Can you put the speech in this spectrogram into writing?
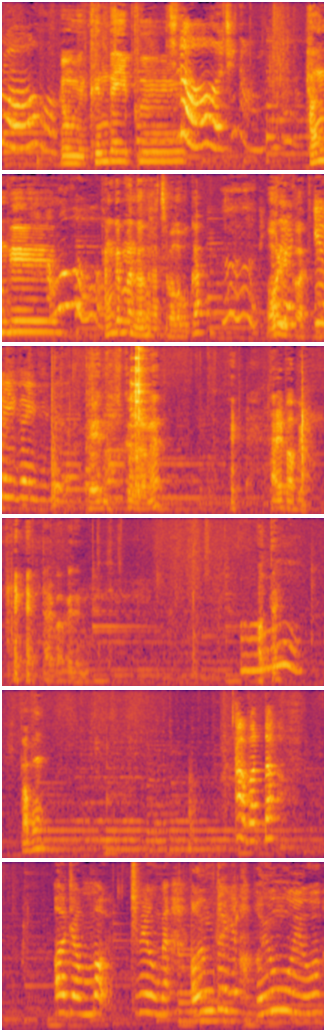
먹어. 그럼 근데잎을 싫어, 싫어. 당근 먹어. 당근만 넣어서 같이 먹어볼까? 응. 어울릴 이거, 것 같아. 이거 이거 이거. 배에 넣을까 그러면? 딸밥에 딸밥에 넣는 어때? 음. 따봉? 아 맞다. 어제 엄마 집에 오면 얼음탕에 얼음우유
